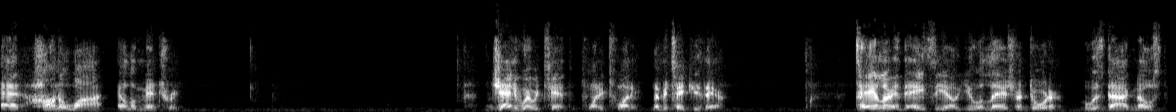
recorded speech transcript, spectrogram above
at Honowai Elementary. January 10th, 2020. Let me take you there. Taylor and the ACLU allege her daughter, who was diagnosed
